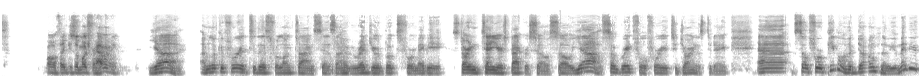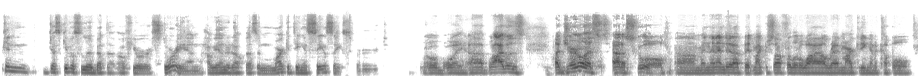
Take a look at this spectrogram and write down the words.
Well, thank you so much for having me. Yeah, I'm looking forward to this for a long time since I have read your books for maybe starting 10 years back or so. So, yeah, so grateful for you to join us today. Uh, so, for people who don't know you, maybe you can just give us a little bit of your story and how you ended up as a marketing and sales expert. Oh, boy. Uh, well, I was a journalist out of school um, and then ended up at Microsoft for a little while, ran marketing in a couple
